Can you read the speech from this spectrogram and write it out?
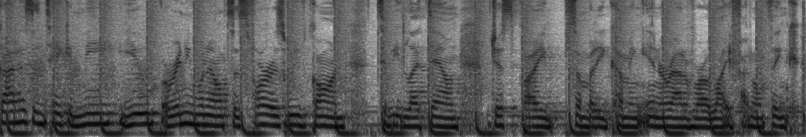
God hasn't taken me, you, or anyone else as far as we've gone to be let down just by somebody coming in or out of our life. I don't think,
